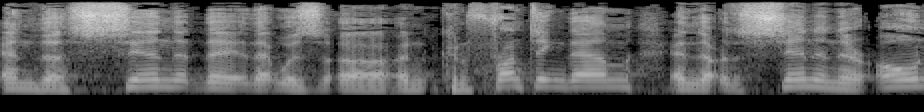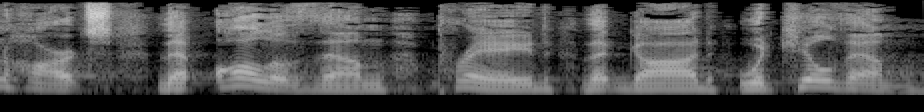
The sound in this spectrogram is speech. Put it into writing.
and the sin that, they, that was uh, confronting them and the, the sin in their own hearts that all of them prayed that God would kill them.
